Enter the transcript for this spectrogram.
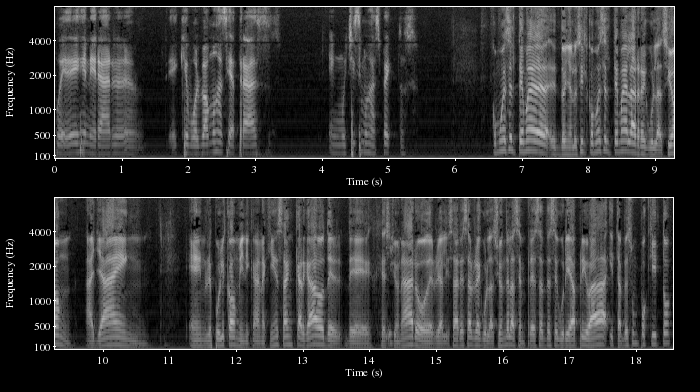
puede generar que volvamos hacia atrás en muchísimos aspectos. ¿Cómo es el tema, doña Lucil, cómo es el tema de la regulación allá en, en República Dominicana? ¿Quién está encargado de, gestionar o de realizar esa regulación de las empresas de seguridad privada y tal vez un poquito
